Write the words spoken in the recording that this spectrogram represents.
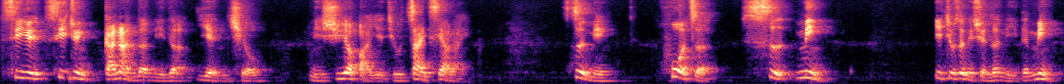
细菌细菌感染的你的眼球，你需要把眼球摘下来，失明或者。是命，一就是你选择你的命，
